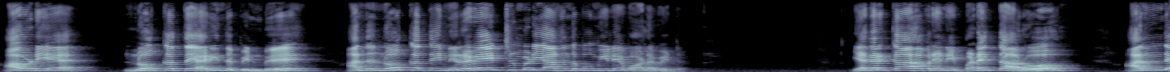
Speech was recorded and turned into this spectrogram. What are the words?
அவருடைய நோக்கத்தை அறிந்த பின்பு அந்த நோக்கத்தை நிறைவேற்றும்படியாக இந்த பூமியிலே வாழ வேண்டும். எதற்காக அவர் என்னை படைத்தாரோ அந்த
